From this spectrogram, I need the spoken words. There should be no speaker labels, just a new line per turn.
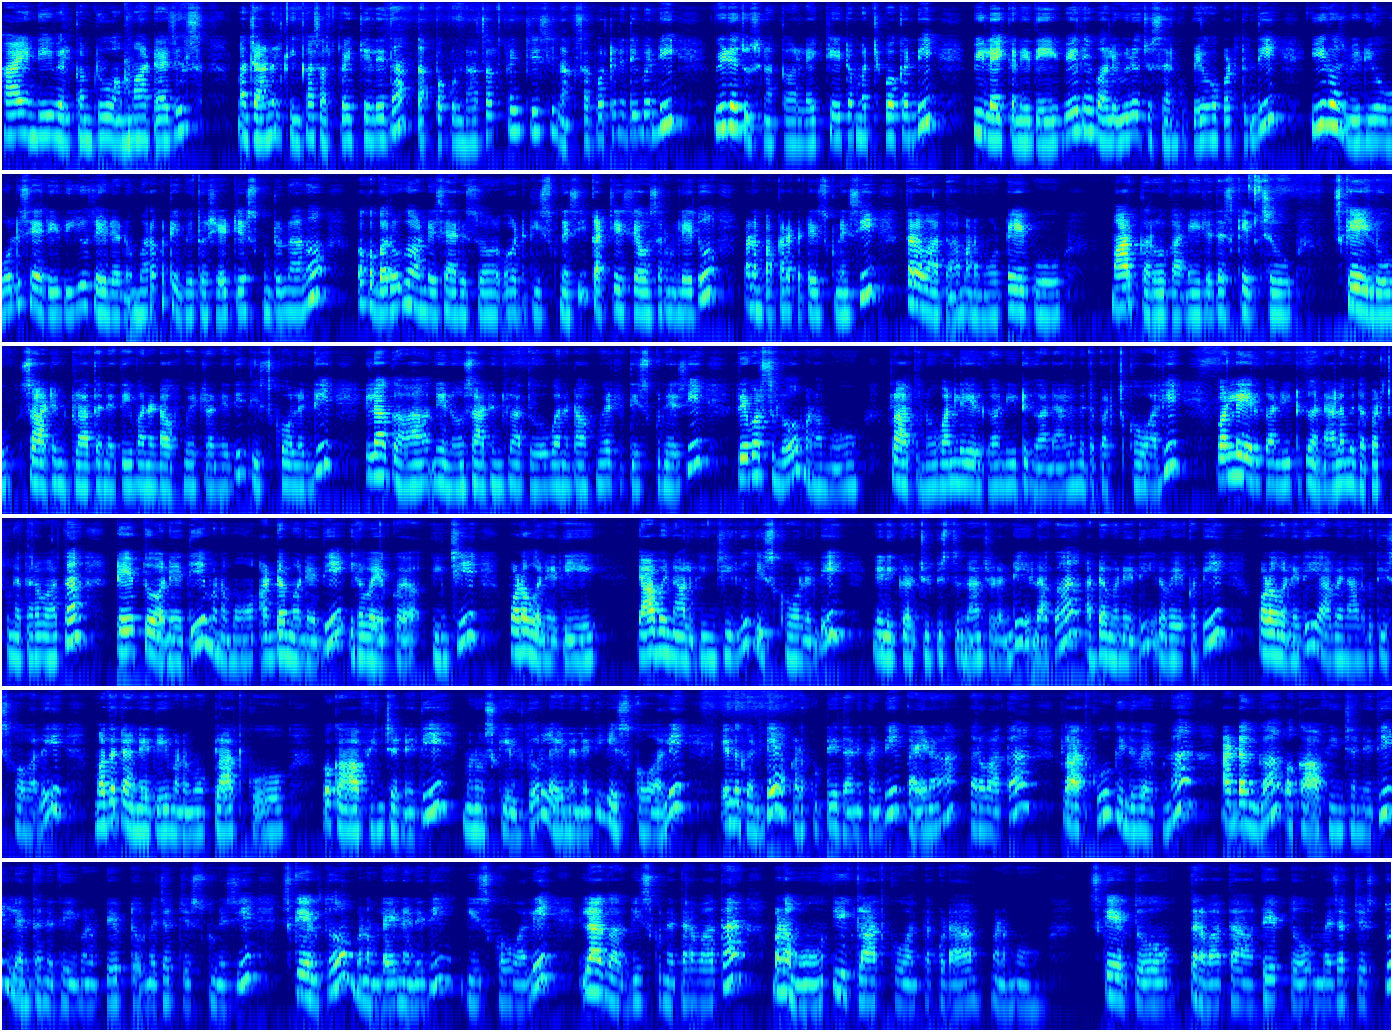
Hi అండి welcome to అమ్మ tassels మా ఛానల్కి ఇంకా సబ్స్క్రైబ్ చేయలేదా? తప్పకుండా సబ్స్క్రైబ్ చేసి నాకు సపోర్ట్ అనేది ఇవ్వండి. వీడియో చూసినాక లైక్ చేయటం మర్చిపోకండి. మీ లైక్ అనేది వేరే వాళ్ళు వీడియో చూసేందుకు ఉపయోగపడుతుంది. ఈరోజు వీడియో ఓల్డ్ శారీ రీయూజ్ చేయడాను మరొకటి మీతో షేర్ చేసుకుంటున్నాను. ఒక బరువుగా ఉండే శారీస్ ఒకటి తీసుకునేసి కట్ చేసే అవసరం లేదు. మనం పక్కన పెట్టేసుకునేసి తర్వాత మనము టేపు మార్కరు కానీ లేదా స్కెచ్ స్కేలు సాటిన్ క్లాత్ అనేది వన్ అండ్ హాఫ్ మీటర్ అనేది తీసుకోవాలండి. ఇలాగా నేను satin cloth one and half metre తీసుకునేసి రివర్స్లో మనము క్లాత్ను వన్ లేయర్గా నీట్గా నేల మీద పరుచుకోవాలి. వన్ లేయర్గా నీట్గా నేల మీద పరుచుకున్న తర్వాత టేప్తో అనేది మనము అడ్డం అనేది ఇరవై ఒక్క ఇంచి పొడవు అనేది యాభై నాలుగు ఇంచీలు తీసుకోవాలండి. నేను ఇక్కడ చూపిస్తున్నాను చూడండి. ఇలాగా అడ్డం అనేది ఇరవై ఒకటి పొడవు అనేది యాభై నాలుగు తీసుకోవాలి. మొదట అనేది మనము క్లాత్కు ఒక హాఫ్ ఇంచ్ అనేది మనం స్కేల్తో లైన్ అనేది వేసుకోవాలి. ఎందుకంటే అక్కడ కుట్టేదానికండి. పైన తర్వాత క్లాత్కు కింది వైపున అడ్డంగా ఒక హాఫ్ ఇంచ్ అనేది లెంత్ అనేది మనం టేప్తో మెజర్ చేసుకునేసి స్కేల్తో మనం లైన్ అనేది గీసుకోవాలి. ఇలాగా గీసుకున్న తర్వాత మనము ఈ క్లాత్కు అంతా కూడా మనము స్కేల్తో తర్వాత టేప్తో మెజర్ చేస్తూ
